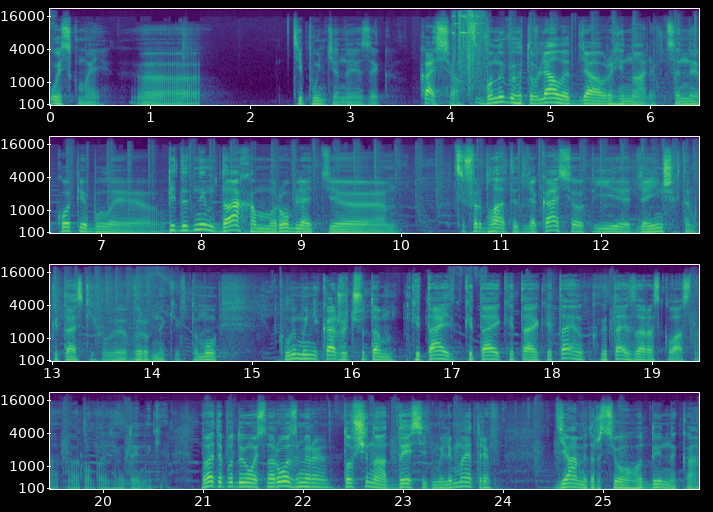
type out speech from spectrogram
Ой, Скмей. Е, Тіпунтя на язик. Casio. Вони виготовляли для оригіналів. Це не копії були. Під одним дахом роблять е, циферблати для Casio і для інших там китайських виробників. Тому, коли мені кажуть, що там Китай, Китай, Китай, Китай, ну, Китай зараз класно робить годинники. Давайте подивимось на розміри. Товщина 10 мм, діаметр цього годинника.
